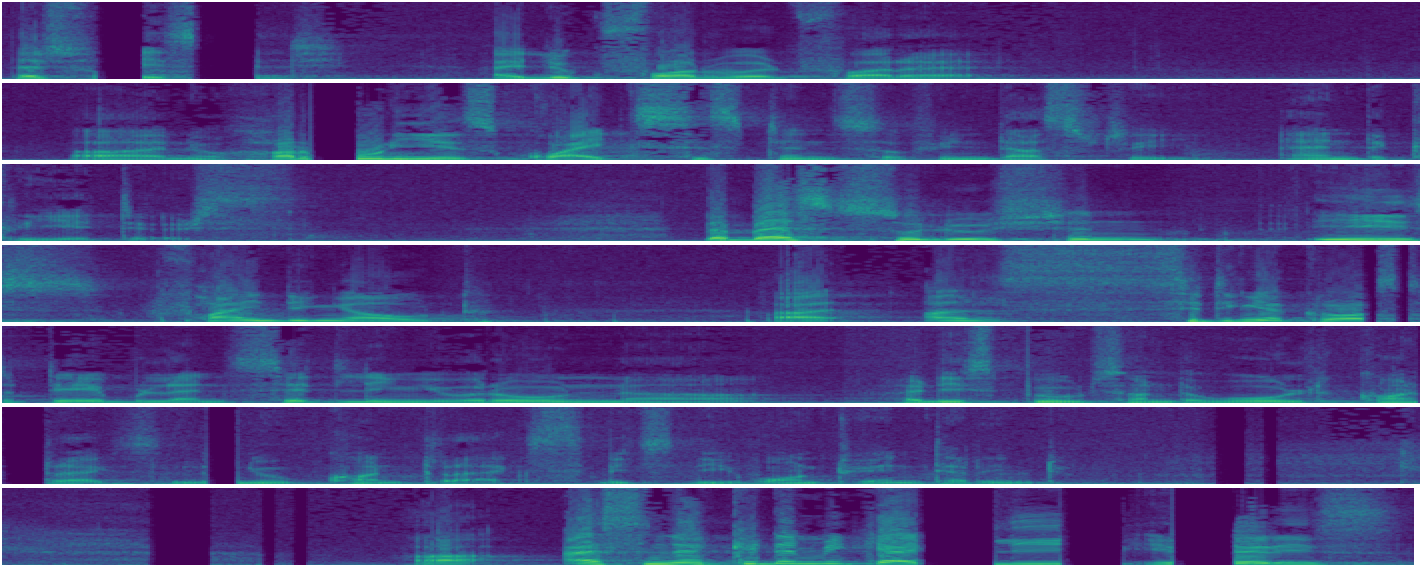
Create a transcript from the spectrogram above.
That's why I said I look forward for a uh, you know, harmonious coexistence of industry and the creators. The best solution is finding out, uh, sitting across the table and settling your own uh, disputes on the old contracts and the new contracts which they want to enter into. Uh, as an academic, I believe if there is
